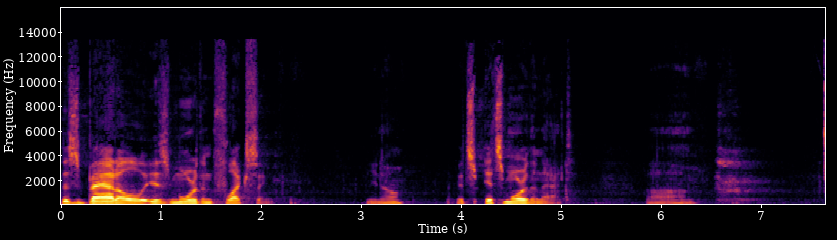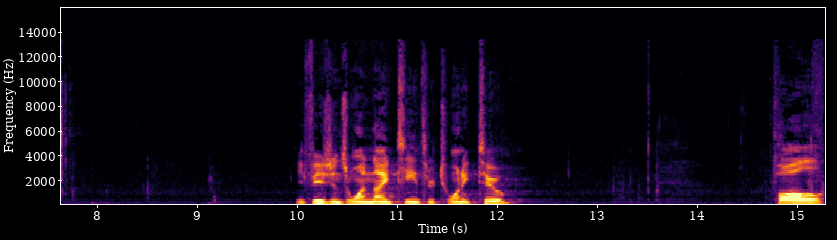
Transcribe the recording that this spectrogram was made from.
this battle is more than flexing. You know, it's, it's more than that. Um, Ephesians 1 19 through 22. Paul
